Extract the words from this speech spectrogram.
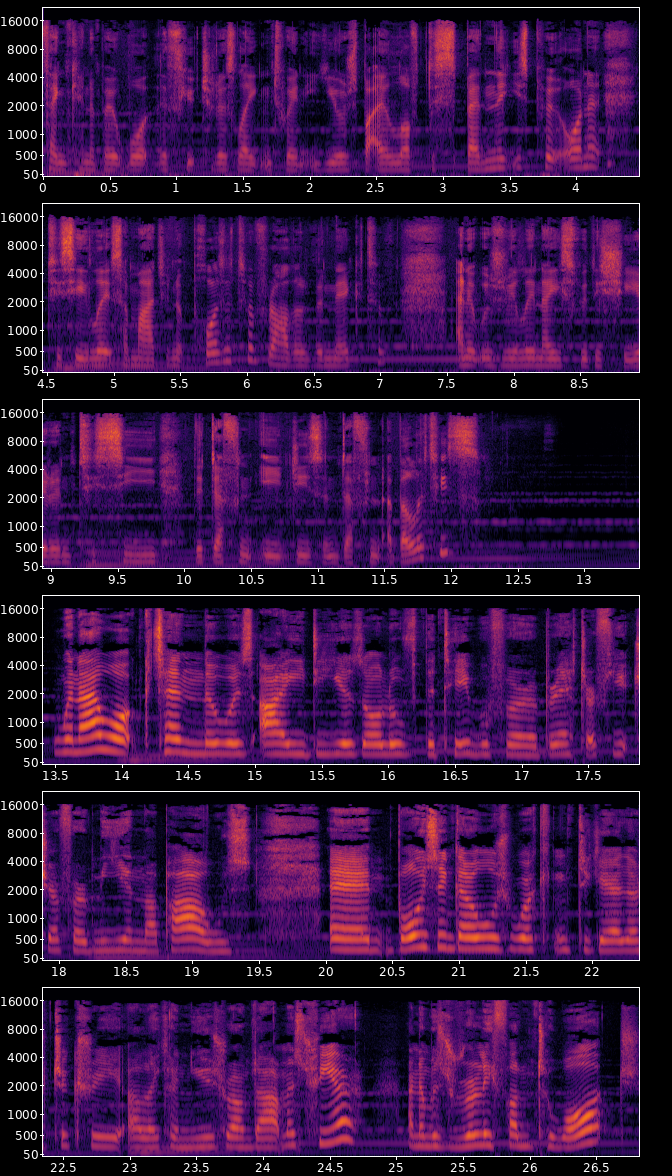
thinking about what the future is like in 20 years. But I love the spin that he's put on it to say, let's imagine it positive rather than negative. And it was really nice with the sharing to see the different ages and different abilities. When I walked in, there was ideas all over the table for a better future for me and my pals. Um, boys and girls working together to create a, like a newsround atmosphere, and it was really fun to watch.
